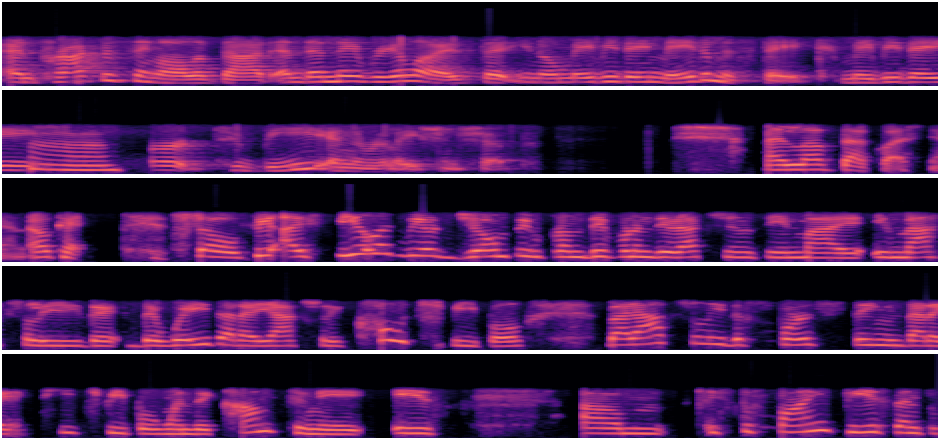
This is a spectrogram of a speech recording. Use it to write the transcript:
and practicing all of that. And then they realize that, you know, maybe they made a mistake. Maybe they mm. were to be in the relationship. I love that question. Okay, so I feel like we are jumping from different directions in my in actually the the way that I actually coach people, but actually the first thing that I teach people when they come to me is um, is to find peace and to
